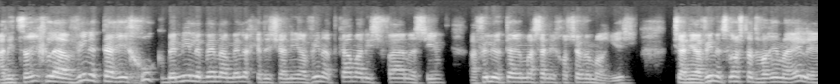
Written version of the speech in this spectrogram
אני צריך להבין את הריחוק ביני לבין המלך כדי שאני אבין עד כמה אני שפע אנשים, אפילו יותר ממה שאני חושב ומרגיש. כשאני אבין את שלושת הדברים האלה,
